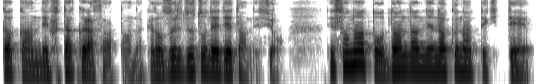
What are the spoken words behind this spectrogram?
日間で2クラスあったんだけど、それずっと寝てたんですよ。で、その後、だんだん寝なくなってきて、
